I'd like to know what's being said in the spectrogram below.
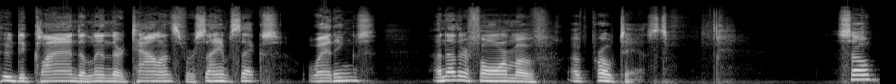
who declined to lend their talents for same sex weddings, another form of, of protest. So,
